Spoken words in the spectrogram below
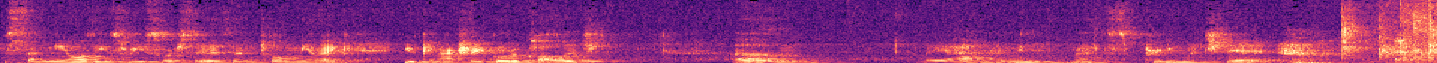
just sent me all these resources and told me like you can actually go to college. Um, but yeah, I mean that's pretty much it.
